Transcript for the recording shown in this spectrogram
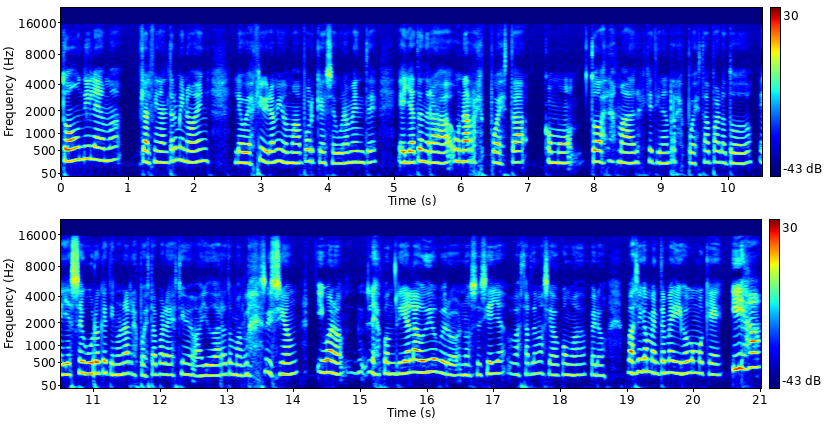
todo un dilema que al final terminó en le voy a escribir a mi mamá porque seguramente ella tendrá una respuesta como todas las madres que tienen respuesta para todo. Ella seguro que tiene una respuesta para esto y me va a ayudar a tomar la decisión. Y bueno, les pondría el audio, pero no sé si ella va a estar demasiado cómoda. Pero básicamente me dijo como que, hija,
